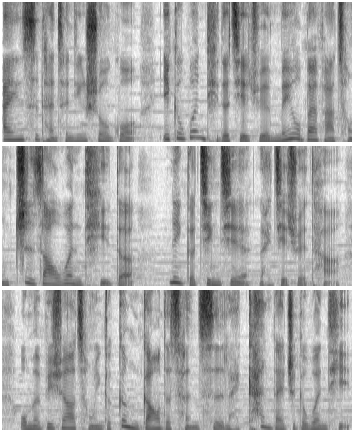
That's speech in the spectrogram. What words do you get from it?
爱因斯坦曾经说过，一个问题的解决没有办法从制造问题的。那个境界来解决它，我们必须要从一个更高的层次来看待这个问题，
